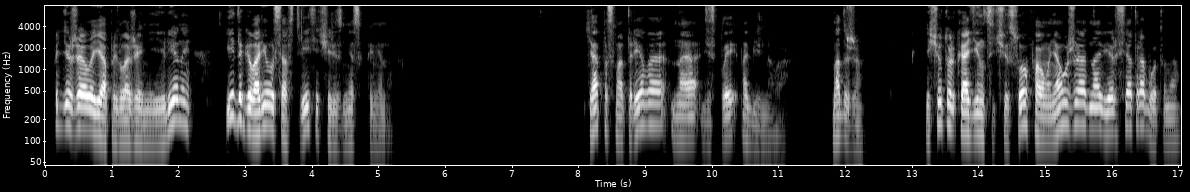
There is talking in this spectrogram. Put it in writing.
— поддержала я предложение Елены и договорилась о встрече через несколько минут. Я посмотрела на дисплей мобильного. Надо же. Еще только 11 часов, а у меня уже одна версия отработана.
